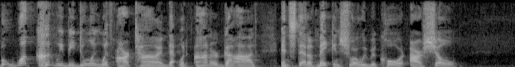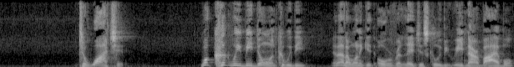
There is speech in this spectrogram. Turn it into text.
But what could we be doing with our time that would honor God instead of making sure we record our show to watch it. What could we be doing? Could we be, and I don't want to get over religious, could we be reading our Bible?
